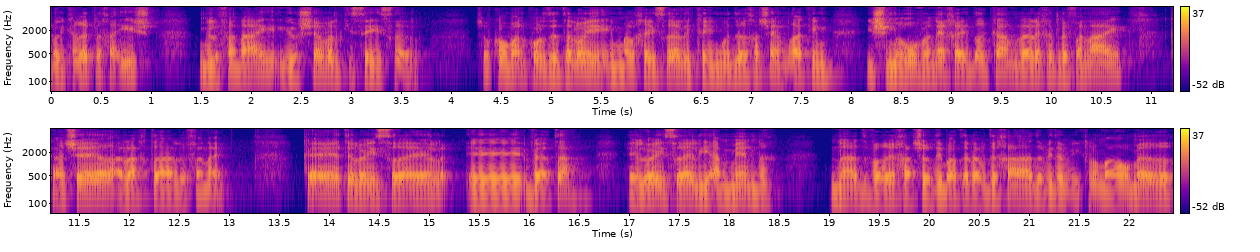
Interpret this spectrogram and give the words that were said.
לא יכרת לך איש מלפניי יושב על כיסא ישראל. עכשיו, כמובן, כל זה תלוי אם מלכי ישראל יקיימו את דרך השם, רק אם ישמרו בניך את דרכם ללכת לפניי, כאשר הלכת לפניי. כעת אלוהי ישראל, אה, ואתה, אלוהי ישראל יאמן נא דבריך אשר דיברת לעבדך, דוד אבי. כלומר, אומר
